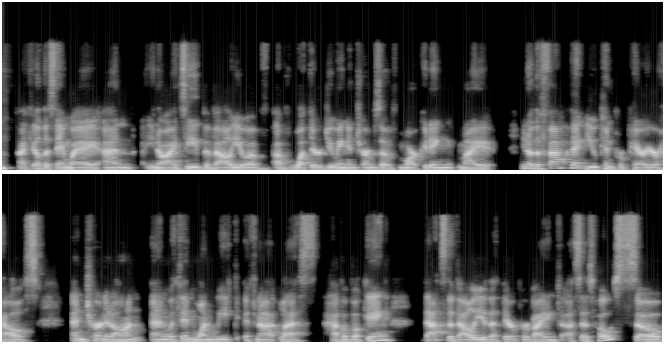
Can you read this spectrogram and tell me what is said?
i feel the same way and you know i see the value of of what they're doing in terms of marketing my you know the fact that you can prepare your house and turn it on and within one week if not less have a booking that's the value that they're providing to us as hosts. So,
